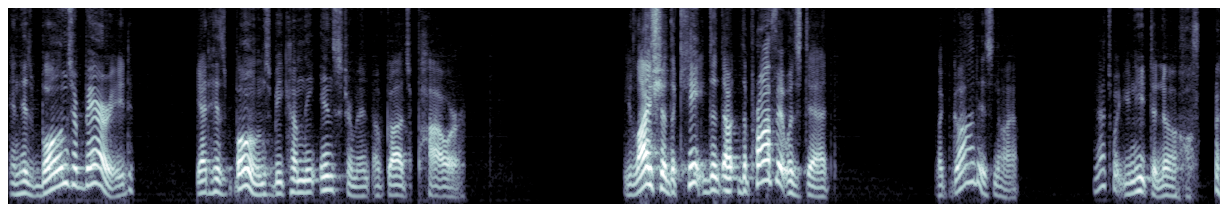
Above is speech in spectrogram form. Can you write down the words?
and his bones are buried, yet his bones become the instrument of God's power. Elisha, the, king, the, the, the prophet, was dead, but God is not. And that's what you need to know.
